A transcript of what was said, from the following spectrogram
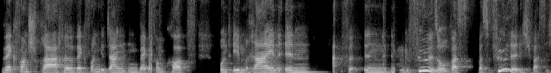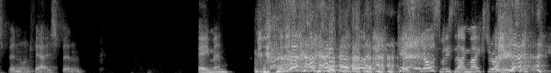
weg von Sprache, weg von Gedanken, weg vom Kopf und eben rein in, in, in Gefühl, so was, was fühle ich, was ich bin und wer ich bin. Amen. Case close, würde ich sagen, Mike Drop.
